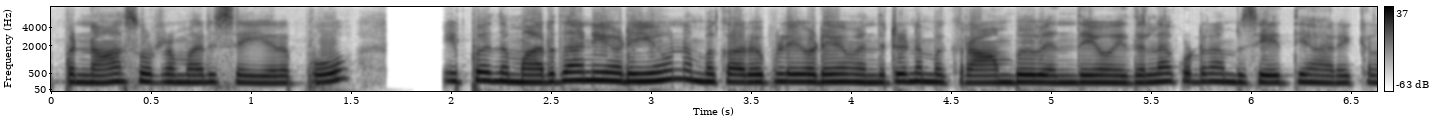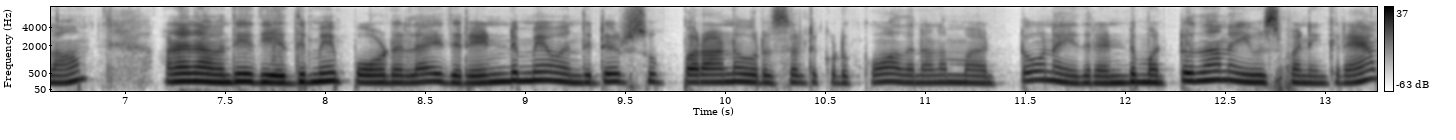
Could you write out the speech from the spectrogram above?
இப்போ நான் சொல்கிற மாதிரி செய்கிறப்போ இப்போ இந்த மருதாணியோடையும் நம்ம கருவேப்பிலையோடையும் வந்துட்டு நம்ம கிராம்பு வெந்தயம் இதெல்லாம் கூட நம்ம சேர்த்து அரைக்கலாம். ஆனால் நான் வந்து இது எதுவுமே போடலை. இது ரெண்டுமே வந்துட்டு ஒரு சூப்பரான ஒரு ரிசல்ட் கொடுக்கும். அதனால் மட்டும் நான் இது ரெண்டு மட்டும் தான் நான் யூஸ் பண்ணிக்கிறேன்.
